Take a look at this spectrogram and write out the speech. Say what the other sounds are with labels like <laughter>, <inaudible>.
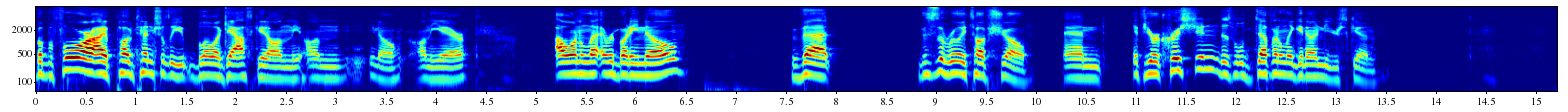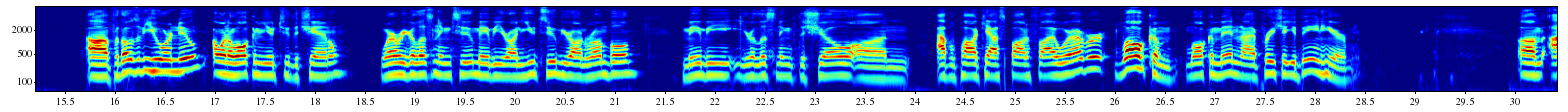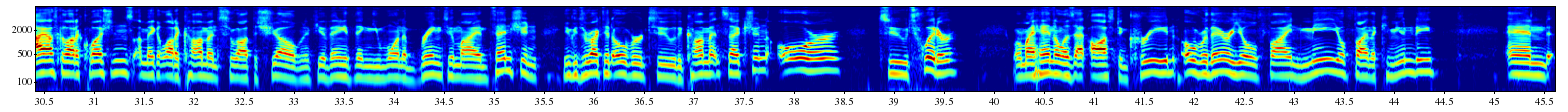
But before I potentially blow a gasket on the on you know on the air, I want to let everybody know that this is a really tough show, and if you're a Christian, this will definitely get under your skin. Uh, for those of you who are new, I want to welcome you to the channel. Wherever you're listening to, maybe you're on YouTube, you're on Rumble, Maybe you're listening to the show on Apple Podcast, Spotify, wherever. Welcome, welcome in, and I appreciate you being here. Um, I ask a lot of questions. I make a lot of comments throughout the show. And if you have anything you want to bring to my attention, you can direct it over to the comment section or to Twitter, where my handle is at Austin Creed. Over there, you'll find me, you'll find the community, and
